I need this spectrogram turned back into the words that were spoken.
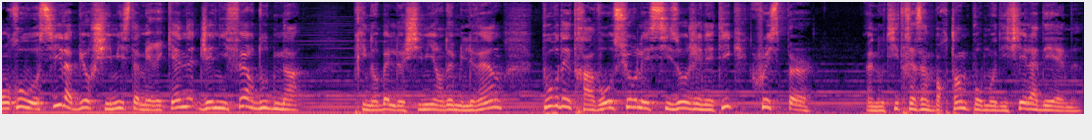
On trouve aussi la biochimiste américaine Jennifer Doudna, prix Nobel de chimie en 2020, pour des travaux sur les ciseaux génétiques CRISPR, un outil très important pour modifier l'ADN,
